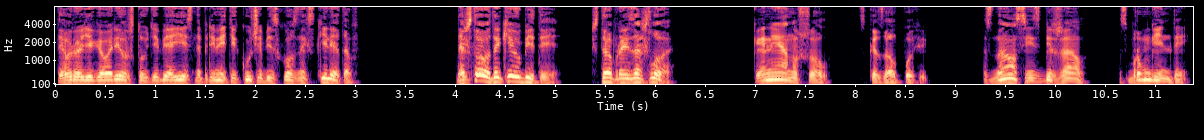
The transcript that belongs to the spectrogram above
ты вроде говорил, что у тебя есть на примете куча бесхозных скелетов. Да что вы такие убитые? Что произошло?» «Колян ушел», — сказал Пофиг. «Сдался и сбежал. С Брумгильдой.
